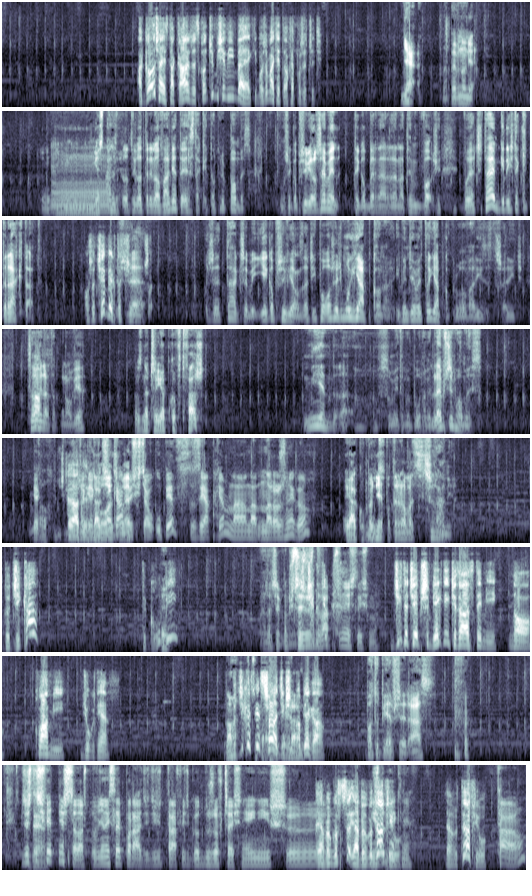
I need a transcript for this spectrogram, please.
A gorsza jest taka, że skończy mi się bimberek i może macie trochę pożyczyć. Nie, na pewno nie. Mm, Ale do tego trenowania to jest taki dobry pomysł. To może go przywiążemy, tego Bernarda, na tym wozie. Bo ja czytałem kiedyś taki traktat, Może ciebie ktoś Że- przywiąże. Że tak, żeby jego przywiązać i położyć mu jabłko na. I będziemy to jabłko próbowali zestrzelić. Co Ha. wy na to, panowie? To znaczy jabłko w twarz? Nie, no, w sumie to by był nawet lepszy pomysł. Jak- No, Ja tak jak tak. byś chciał upiec z jabłkiem na, na, narożnie go? Jakub, No nie, potrenować strzelanie. Do dzika? Ty głupi? A dlaczego? No przecież już dwa przynieśliśmy. Dzik do ciebie przybiegnie i cię zaraz tymi, no, kłami dziugnie. no, Do dzika cię strzela, dzik szybko biega. Bo to pierwszy raz. Przecież ty Nie. świetnie strzelasz, powinieneś sobie poradzić i trafić go dużo wcześniej niż... Yy, Ja bym go, strze- ja bym go niż trafił. dobiegnie. Ja bym go trafił. Ta, No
